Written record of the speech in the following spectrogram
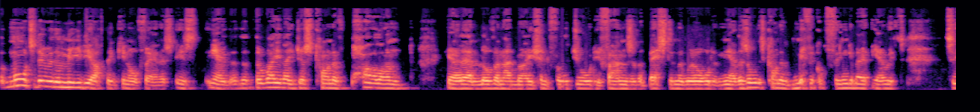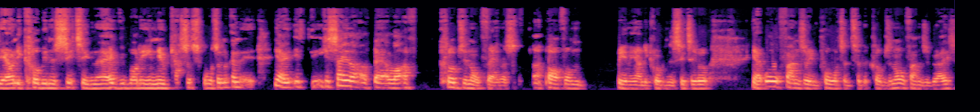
more to do with the media, I think, in all fairness, is you know the, the way they just kind of pile on you know, their love and admiration for the Geordie fans are the best in the world. And, you know, there's all this kind of mythical thing about, you know, it's, it's the only club in the city and everybody in Newcastle sports. And, and you know, it, you say that about a lot of clubs in all fairness, apart from being the only club in the city. But, you know, all fans are important to the clubs and all fans are great.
